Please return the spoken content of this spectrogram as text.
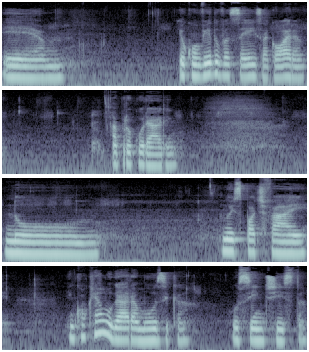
É, eu convido vocês agora a procurarem no, no Spotify, em qualquer lugar a música, o cientista.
